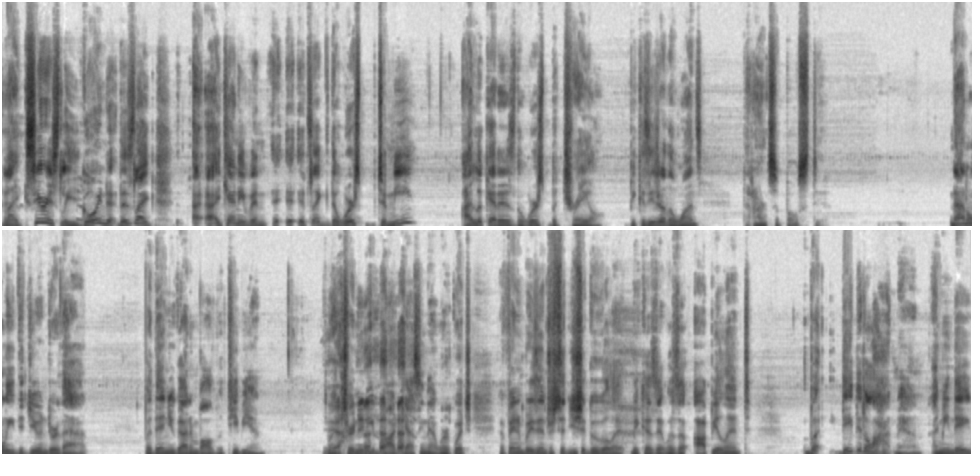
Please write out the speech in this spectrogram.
Like seriously, going to this like I, I can't even. It, it's like the worst to me. I look at it as the worst betrayal because these are the ones that aren't supposed to. Not only did you endure that, but then you got involved with TBN, Yeah. Trinity Broadcasting Network. Which, if anybody's interested, you should Google it because it was an opulent. But they did a lot, man. I mean, they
